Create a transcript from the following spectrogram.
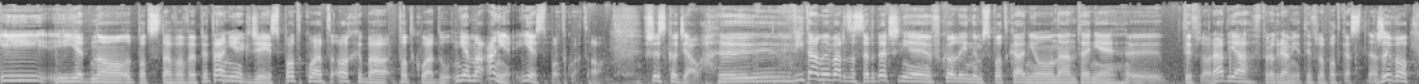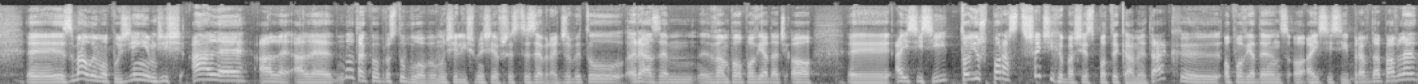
I jedno podstawowe pytanie, gdzie jest podkład? O, chyba podkładu nie ma, a nie, jest podkład. O, wszystko działa. Yy, witamy bardzo serdecznie w kolejnym spotkaniu na antenie yy, Tyflo Radia, w programie Tyflo Podcast na żywo. Yy, z małym opóźnieniem dziś, ale, ale, ale, no tak po prostu było, bo musieliśmy się wszyscy zebrać, żeby tu razem wam poopowiadać o yy, ICC. To już po raz trzeci chyba się spotykamy, tak? Yy, opowiadając o ICC, prawda, Pawle?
